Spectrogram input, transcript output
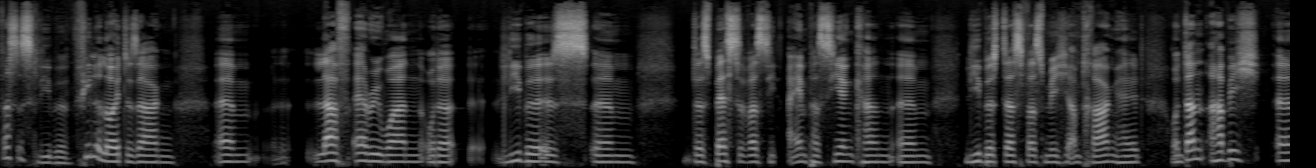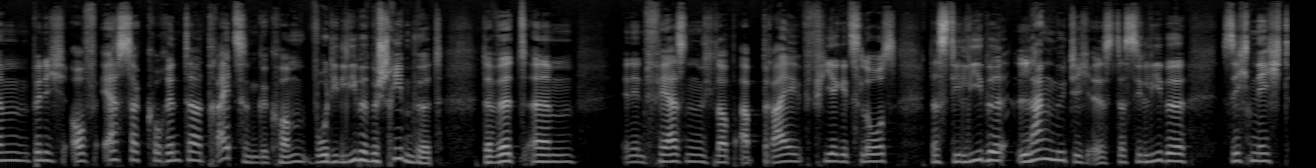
Was ist Liebe? Viele Leute sagen, ähm, love everyone oder äh, Liebe ist ähm, das Beste, was einem passieren kann. Ähm, Liebe ist das, was mich am Tragen hält. Und dann ich, ähm, bin ich auf 1. Korinther 13 gekommen, wo die Liebe beschrieben wird. Da wird ähm, in den Versen, ich glaube ab 3, 4 geht's los, dass die Liebe langmütig ist, dass die Liebe sich nicht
